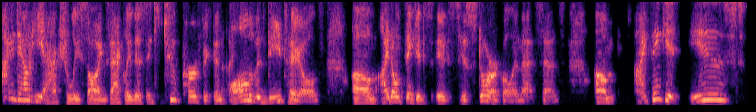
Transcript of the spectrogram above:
I doubt he actually saw exactly this. It's too perfect and all of the details. Um, I don't think it's it's historical in that sense. Um, I think it is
